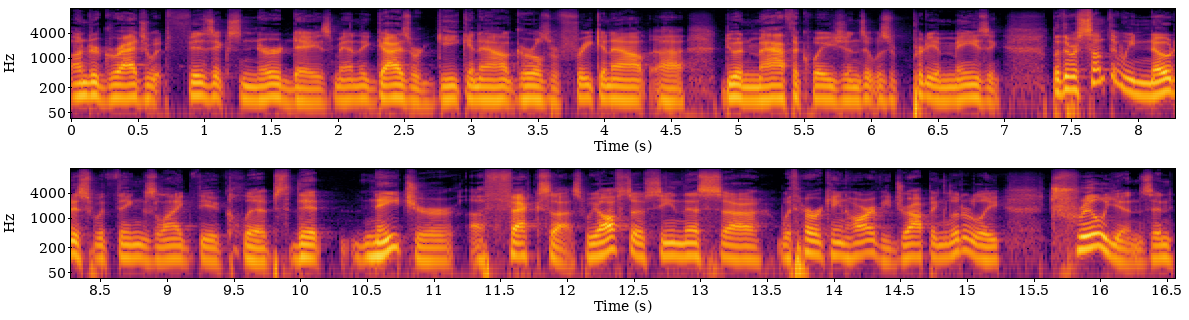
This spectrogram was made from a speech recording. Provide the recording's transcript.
undergraduate physics nerd days. Man, the guys were geeking out, girls were freaking out, uh, doing math equations. It was pretty amazing. But there was something we noticed with things like the eclipse that nature affects us. We also have seen this uh, with Hurricane Harvey dropping literally trillions, and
